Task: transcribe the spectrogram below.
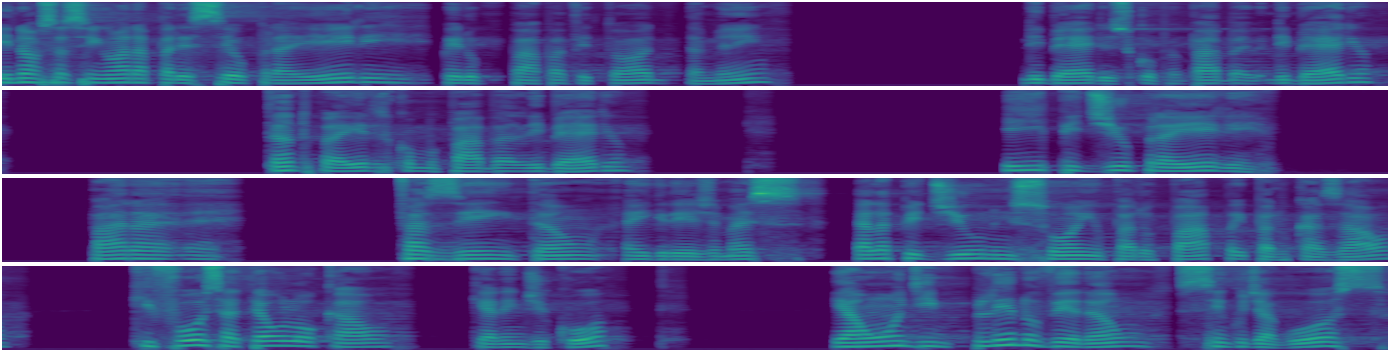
E Nossa Senhora apareceu para ele, pelo Papa Vitório também, Libério, desculpa, Papa Libério, tanto para ele como Papa Libério, e pediu para ele para é, fazer então a igreja, mas ela pediu em sonho para o Papa e para o casal que fosse até o local que ela indicou, e aonde em pleno verão, 5 de agosto,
